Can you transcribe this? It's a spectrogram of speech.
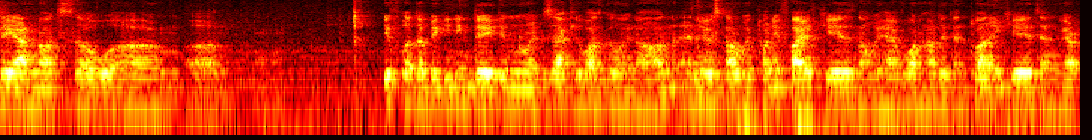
they are not so. Um, if at the beginning they didn't know exactly what's going on and yeah. we start with 25 kids now we have 120 kids and we are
